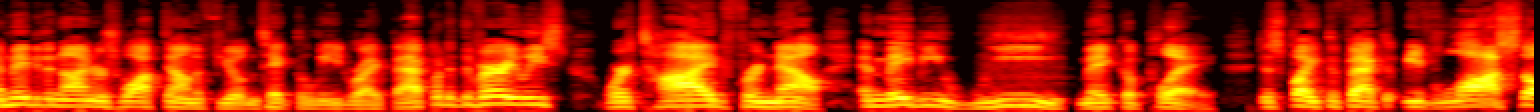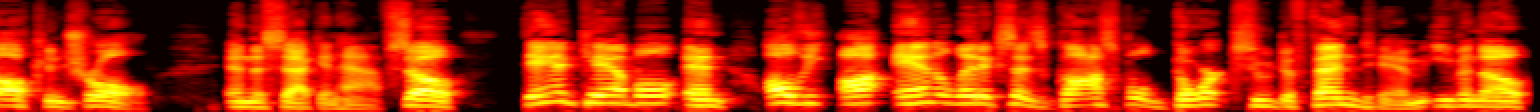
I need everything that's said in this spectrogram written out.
and maybe the Niners walk down the field and take the lead right back, but at the very least, we're tied for now. And maybe we make a play, despite the fact that we've lost all control in the second half. So, Dan Campbell and all the uh, analytics as gospel dorks who defend him, even though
